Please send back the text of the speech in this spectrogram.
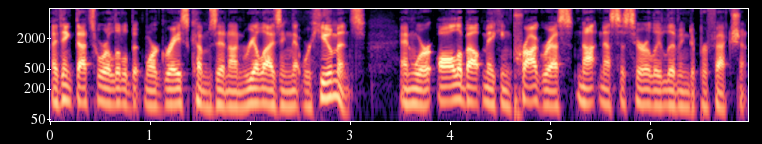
I think that's where a little bit more grace comes in on realizing that we're humans and we're all about making progress, not necessarily living to perfection.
